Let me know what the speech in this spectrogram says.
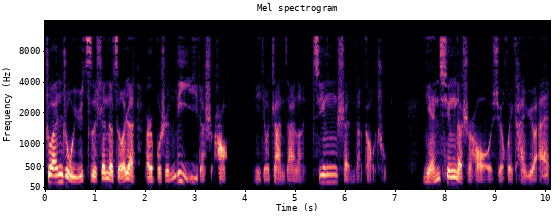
专注于自身的责任而不是利益的时候。你就站在了精神的高处。年轻的时候学会看远，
